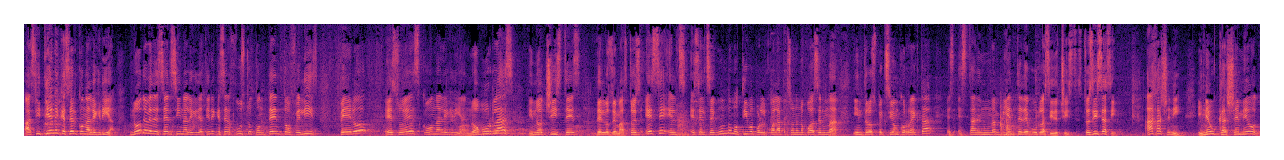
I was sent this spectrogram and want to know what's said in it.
Así tiene que ser con alegría. No debe de ser sin alegría. Tiene que ser justo, contento, feliz. Pero eso es con alegría. No burlas y no chistes de los demás. Entonces, ese es el segundo motivo por el cual la persona no puede hacer una introspección correcta, es estar en un ambiente de burlas y de chistes. Entonces dice así, Aja sheni, ineu kashe meod,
